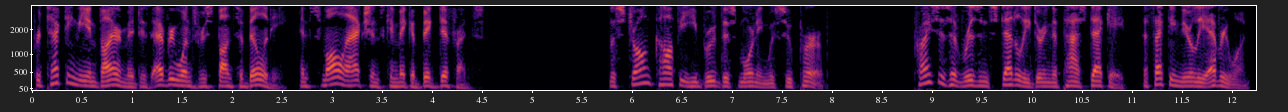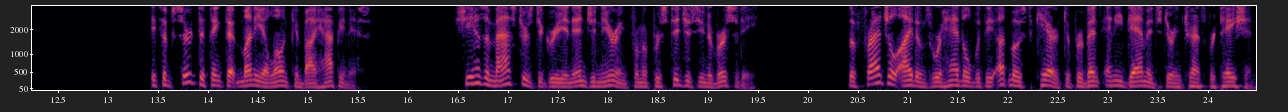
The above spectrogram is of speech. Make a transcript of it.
Protecting the environment is everyone's responsibility, and small actions can make a big difference. The strong coffee he brewed this morning was superb. Prices have risen steadily during the past decade, affecting nearly everyone. It's absurd to think that money alone can buy happiness. She has a master's degree in engineering from a prestigious university. The fragile items were handled with the utmost care to prevent any damage during transportation.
